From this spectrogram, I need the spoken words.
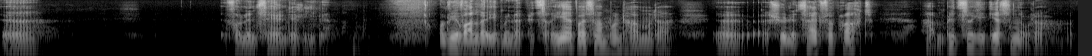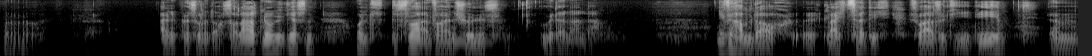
äh, von den Zellen der Liebe. Und wir waren da eben in der Pizzeria beisammen und haben da äh, schöne Zeit verbracht, haben Pizza gegessen oder äh, eine Person hat auch Salat nur gegessen und das war einfach ein schönes Miteinander. Wir haben da auch äh, gleichzeitig, es war also die Idee ähm,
